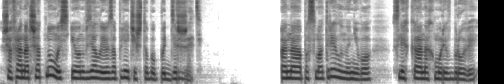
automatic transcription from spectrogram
Шафран отшатнулась, и он взял ее за плечи, чтобы поддержать. Она посмотрела на него, слегка нахмурив брови,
